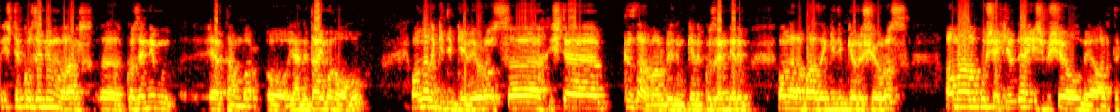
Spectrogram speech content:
İşte kuzenim var. E, kuzenim Ertan var. O yani dayımın oğlu. Onlara gidip geliyoruz. E, işte kızlar var benim gene kuzenlerim. Onlara bazen gidip görüşüyoruz. Ama bu şekilde hiçbir şey olmuyor artık.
